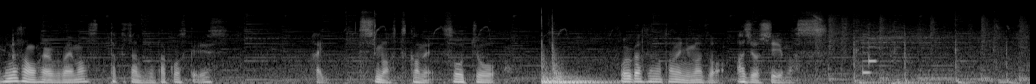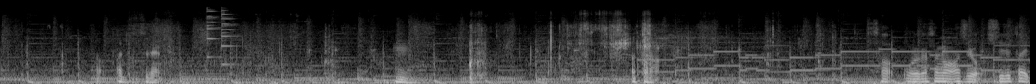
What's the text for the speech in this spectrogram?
皆さんおはようございます。タクちゃんとのタコスケです。はい。対馬2日目早朝。泳がせのためにまずはアジを仕入れます。あアジ釣れんうん。あったら。さあ泳がせのアジを仕入れたい。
